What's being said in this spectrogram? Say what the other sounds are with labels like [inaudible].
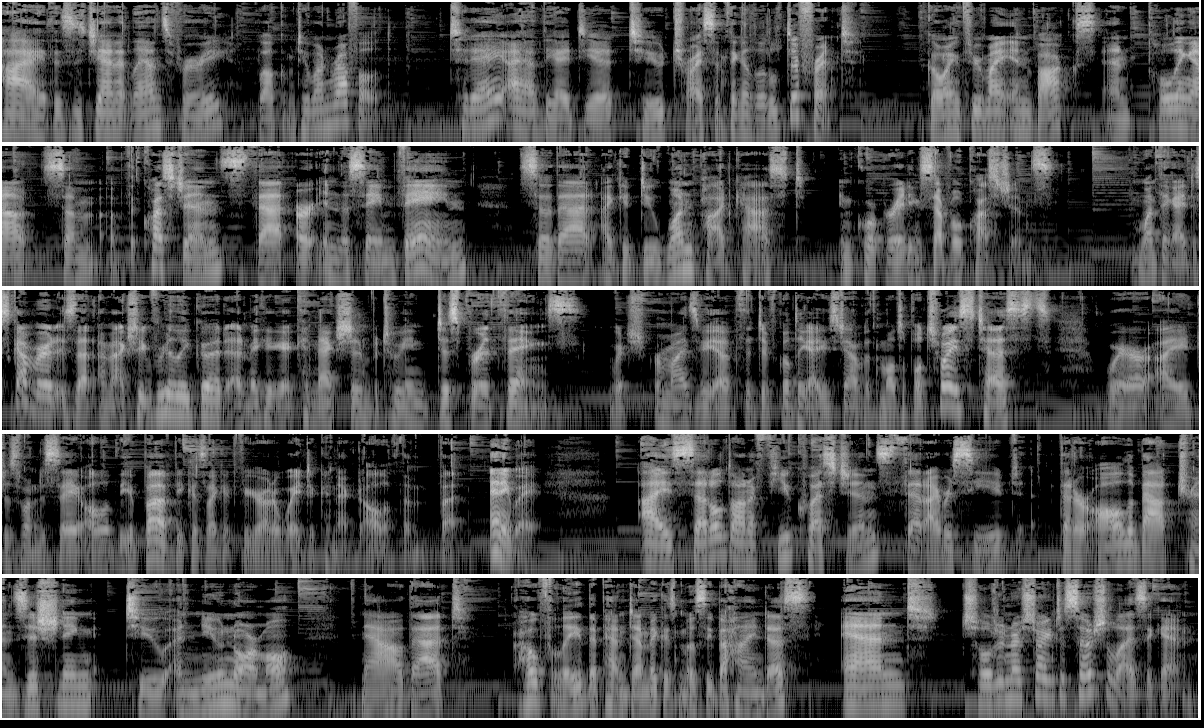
Hi, this is Janet Lansbury. Welcome to Unruffled. Today I had the idea to try something a little different. Going through my inbox and pulling out some of the questions that are in the same vein so that I could do one podcast incorporating several questions. One thing I discovered is that I'm actually really good at making a connection between disparate things, which reminds me of the difficulty I used to have with multiple choice tests, where I just wanted to say all of the above because I could figure out a way to connect all of them. But anyway, I settled on a few questions that I received that are all about transitioning to a new normal now that hopefully the pandemic is mostly behind us and children are starting to socialize again.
